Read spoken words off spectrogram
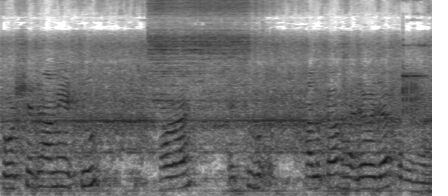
সর্ষেটা আমি একটু কড়া একটু হালকা ভাজা ভাজা করে নেব।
